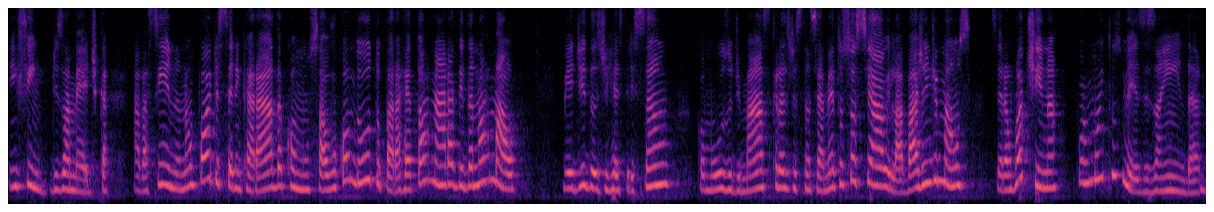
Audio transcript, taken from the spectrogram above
Enfim, diz a médica, a vacina não pode ser encarada como um salvo-conduto para retornar à vida normal. Medidas de restrição, como o uso de máscaras, distanciamento social e lavagem de mãos, serão rotina por muitos meses ainda.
